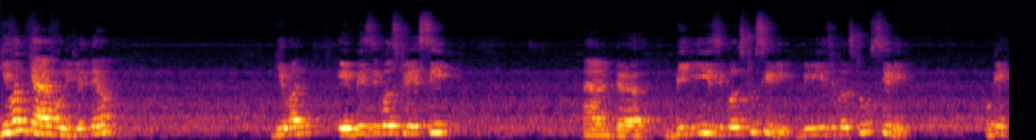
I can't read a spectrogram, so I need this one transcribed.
given क्या है वो लिख लेते हैं हम given AB is equals to AC and uh, BE is equals to CD. BE is equals to CD. Okay.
